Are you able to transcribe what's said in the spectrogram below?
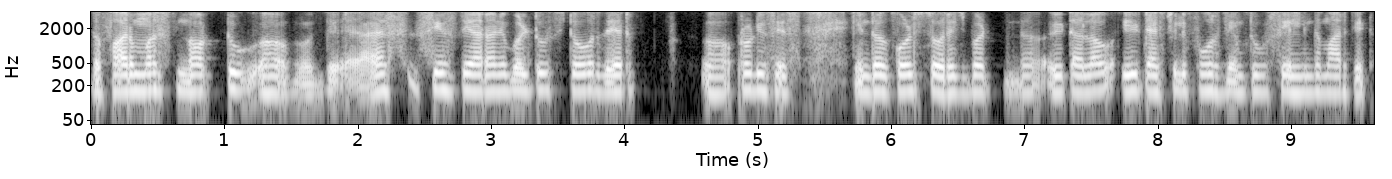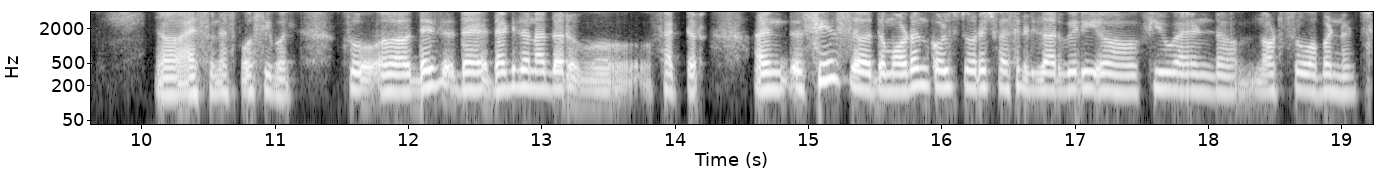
the farmers not to they, as since they are unable to store their uh, produces in the cold storage, but the, it allow it actually force them to sell in the market uh, as soon as possible. So uh, that, is, that, that is another uh, factor. And since uh, the modern cold storage facilities are very few and not so abundant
